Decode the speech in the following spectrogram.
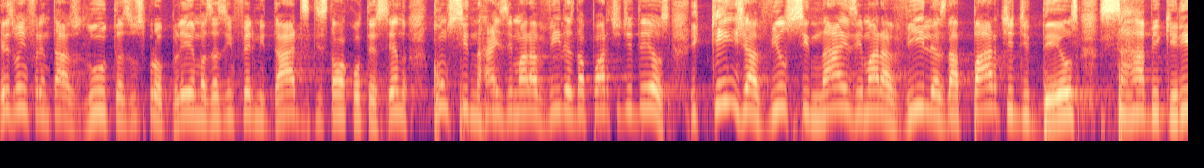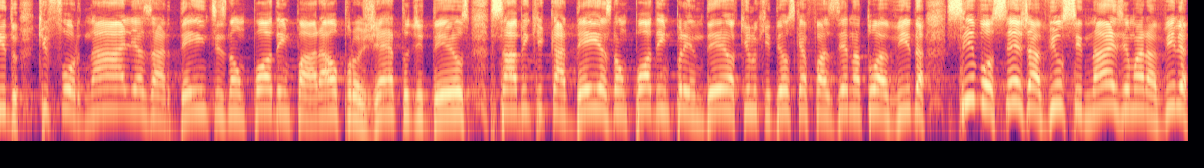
Eles vão enfrentar as lutas, os problemas, as enfermidades que estão acontecendo com sinais e maravilhas da parte de Deus. E quem já viu sinais e maravilhas da parte de Deus, sabe, querido, que fornalhas ardentes não podem parar o projeto de Deus, sabe sabem que cadeias não podem prender aquilo que Deus quer fazer na tua vida. Se você já viu sinais de maravilha,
